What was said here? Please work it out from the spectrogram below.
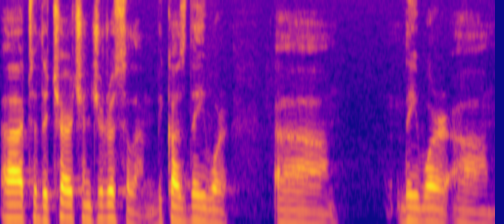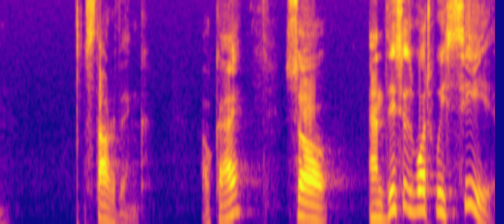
uh, to the church in Jerusalem because they were, uh, they were um, starving. Okay? So, and this is what we see.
